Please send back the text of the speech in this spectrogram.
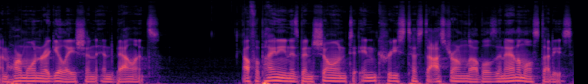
on hormone regulation and balance. Alpha pinene has been shown to increase testosterone levels in animal studies.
